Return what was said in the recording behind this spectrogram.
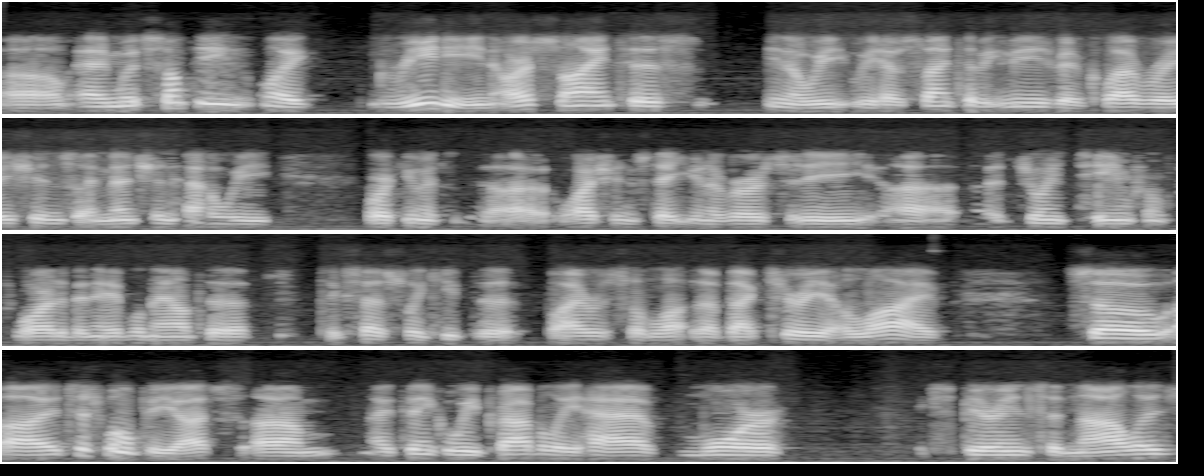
um, and with something like greening, our scientists, you know, we, we have scientific meetings, we have collaborations. I mentioned how we, working with uh, Washington State University, uh, a joint team from Florida, been able now to successfully keep the virus, al- the bacteria alive. So uh, it just won't be us. Um, I think we probably have more experience and knowledge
